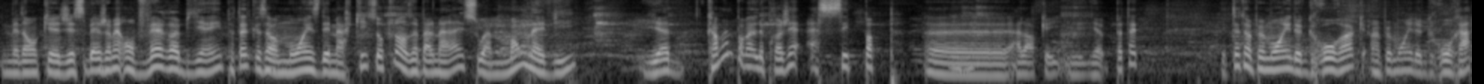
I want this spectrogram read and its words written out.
Mais donc, euh, Jesse Benjamin, on verra bien. Peut-être que ça va moins se démarquer, surtout dans un palmarès où, à mon avis, il y a quand même pas mal de projets assez pop. Euh, Alors qu'il y a peut-être il y a peut-être un peu moins de gros rock, un peu moins de gros rap.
